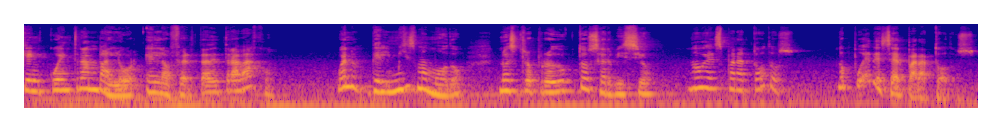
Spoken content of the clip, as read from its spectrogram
que encuentran valor en la oferta de trabajo. Bueno, del mismo modo, nuestro producto o servicio no es para todos, no puede ser para todos.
